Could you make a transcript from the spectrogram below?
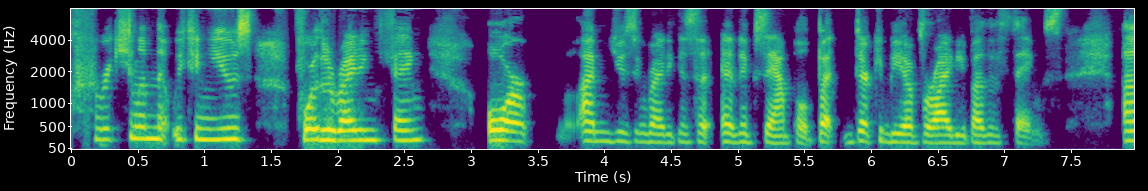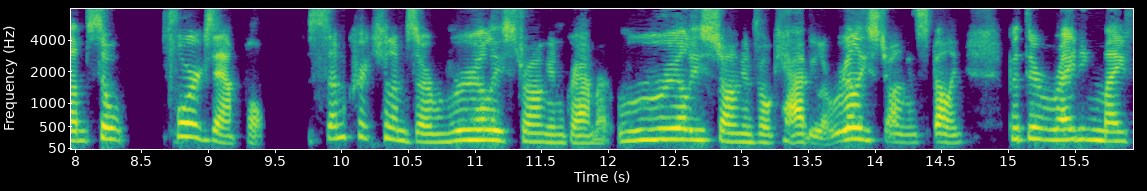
curriculum that we can use for the writing thing or i'm using writing as a, an example but there can be a variety of other things um, so for example some curriculums are really strong in grammar, really strong in vocabulary, really strong in spelling, but their writing might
